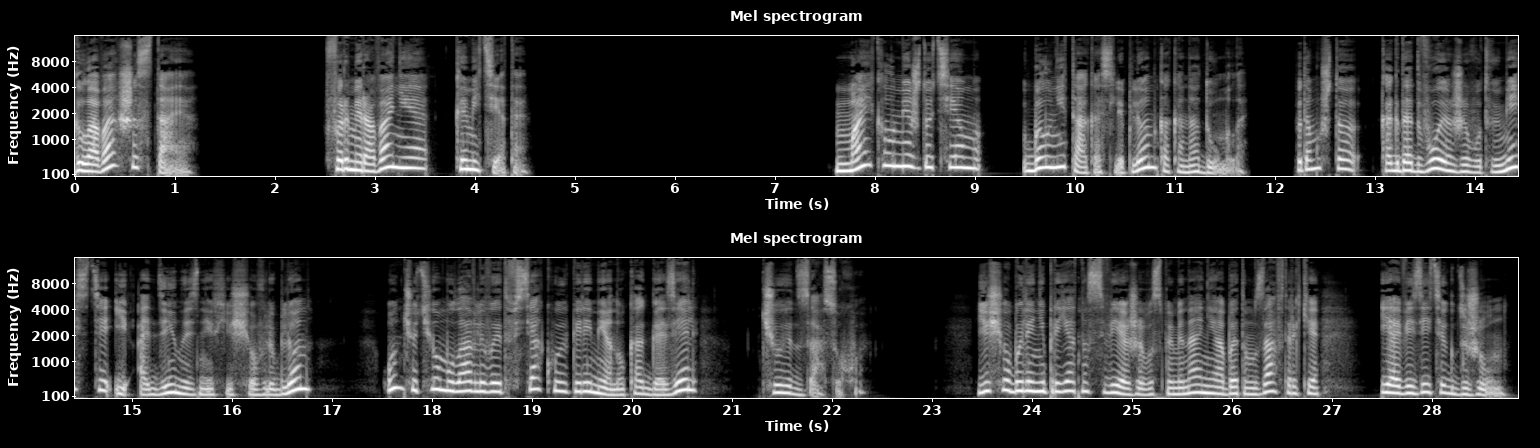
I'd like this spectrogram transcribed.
Глава шестая. Формирование комитета. Майкл, между тем, был не так ослеплен, как она думала, потому что, когда двое живут вместе и один из них еще влюблен, он чутьем улавливает всякую перемену, как газель чует засуху. Еще были неприятно свежие воспоминания об этом завтраке и о визите к Джун.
